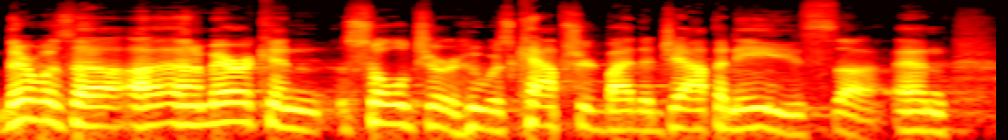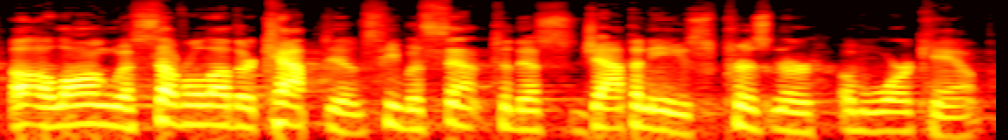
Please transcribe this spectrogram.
There was a, a, an American soldier who was captured by the Japanese, uh, and uh, along with several other captives, he was sent to this Japanese prisoner of war camp.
